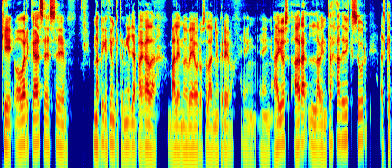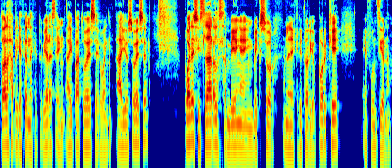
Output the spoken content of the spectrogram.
que Overcast es eh, una aplicación que tenía ya pagada, vale 9 euros al año creo, en, iOS. Ahora la ventaja de Big Sur es que todas las aplicaciones que tuvieras en iPadOS o en iOS puedes instalarlas también en Big Sur, en el escritorio, porque eh, funcionan.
